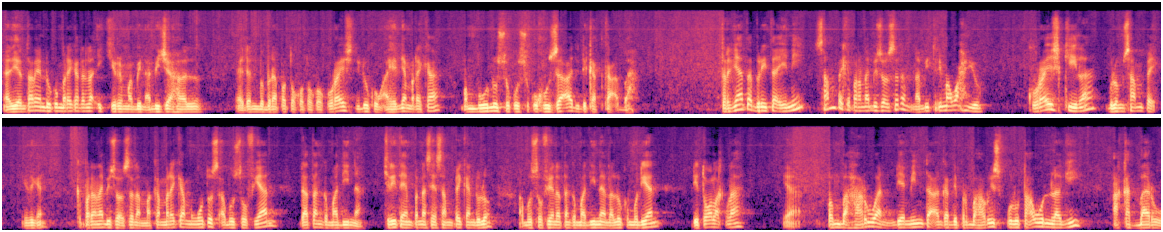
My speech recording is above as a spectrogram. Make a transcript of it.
Nah di antara yang dukung mereka adalah Ikrimah bin Abi Jahal ya, dan beberapa tokoh-tokoh Quraisy didukung. Akhirnya mereka membunuh suku-suku Khuza'ah di dekat Ka'bah. Ternyata berita ini sampai kepada Nabi SAW. Nabi terima wahyu. Quraisy kila belum sampai. Gitu kan kepada Nabi SAW. Maka mereka mengutus Abu Sufyan datang ke Madinah. Cerita yang pernah saya sampaikan dulu. Abu Sufyan datang ke Madinah lalu kemudian ditolaklah ya pembaharuan. Dia minta agar diperbaharui 10 tahun lagi akad baru.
